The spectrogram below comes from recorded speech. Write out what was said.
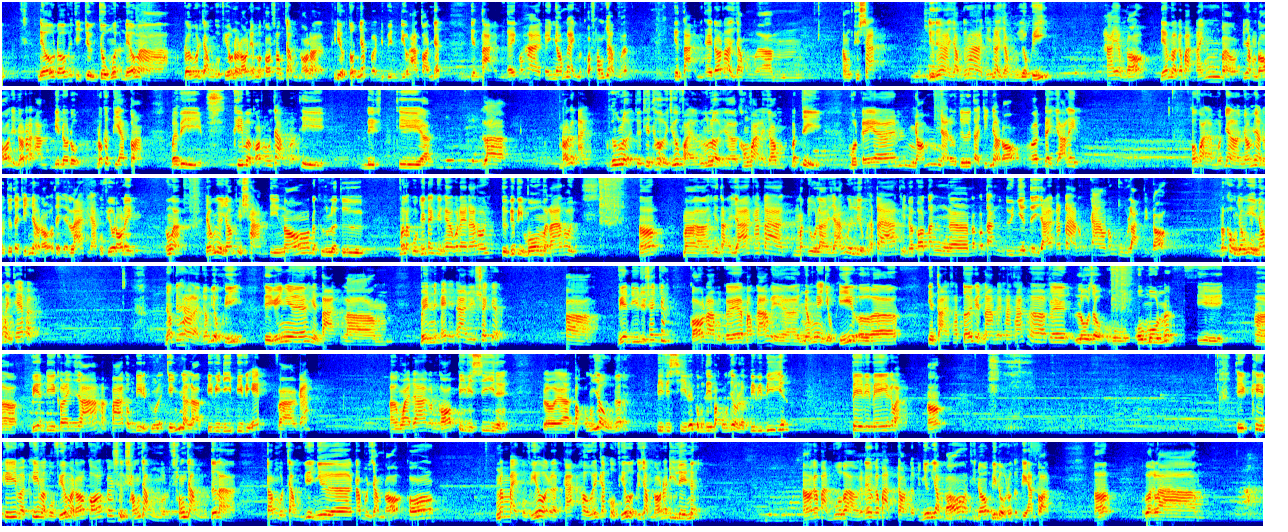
Nếu đối với thị trường chung á, nếu mà đối với một dòng cổ phiếu nào đó nếu mà có sóng dòng đó là cái điều tốt nhất và điều an toàn nhất. Hiện tại mình thấy có hai cái nhóm ngành mà có sóng dòng á. Hiện tại mình thấy đó là dòng um, dòng thủy sản. Điều thứ hai dòng thứ hai chính là dòng dầu khí. Hai dòng đó nếu mà các bạn đánh vào cái dòng đó thì nó rất an biên độ độ nó cực kỳ an toàn. Bởi vì khi mà có sóng dòng thì thì, thì à, là nó được ảnh hướng lợi từ thiên thời chứ không phải là hướng lợi à, không phải là do bất kỳ một cái à, nhóm nhà đầu tư tài chính nào đó ờ, đẩy giá lên. Không phải là một nhà, nhóm nhà đầu tư tài chính nào đó có thể lái cái giá cổ phiếu đó lên, đúng không ạ? Giống như nhóm thủy sản thì nó được hưởng lợi từ vẫn là cuộc chiến tranh từ nga Ukraine thôi, từ cái vĩ mô mà ra thôi. Đó, mà hiện tại giá cá tra, mặc dù là giá nguyên liệu cá tra thì nó có tăng à, nó có tăng, tuy nhiên thì giá cá tra nó cao, nó bù lại việc đó. Nó không giống như nhóm ngành thép á. Nhóm thứ hai là nhóm dầu khí thì cái ờ, hiện tại là bên SSI Research á, à, VND Research á, có ra một cái báo cáo về ờ, nhóm ngành dầu khí ở uh, hiện tại sắp tới Việt Nam sẽ khai thác uh, cái lô dầu ô môn á, thì uh, VND có đánh giá ba công ty được hưởng lợi chính là là PVD, PVS và GAT uh, ngoài ra còn có PVC này rồi uh, bọc ống dầu nữa. PVC với công ty bọc ống dầu là PVB á PVB các bạn. Đó. Thì khi khi mà khi mà cổ phiếu mà nó có cái sự sóng dòng một sóng dòng, tức là trong một dòng, ví dụ như ờ, trong một dòng đó có năm bảy cổ phiếu hoặc là cả, hầu hết các cổ phiếu ở cái dòng đó nó đi lên đấy. Đó, các bạn mua vào, nếu các bạn chọn được những dòng đó thì nó biên độ nó cực kỳ an toàn. Đó, hoặc là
